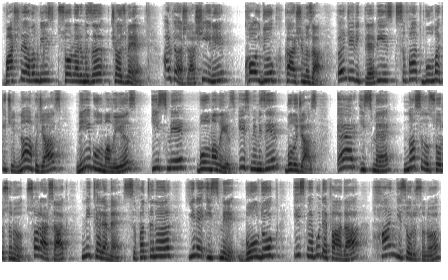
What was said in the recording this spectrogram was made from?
Başlayalım biz sorularımızı çözmeye. Arkadaşlar şiiri koyduk karşımıza. Öncelikle biz sıfat bulmak için ne yapacağız? Neyi bulmalıyız? İsmi bulmalıyız. İsmimizi bulacağız. Eğer isme nasıl sorusunu sorarsak niteleme sıfatını yine ismi bulduk. İsme bu defada hangi sorusunu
